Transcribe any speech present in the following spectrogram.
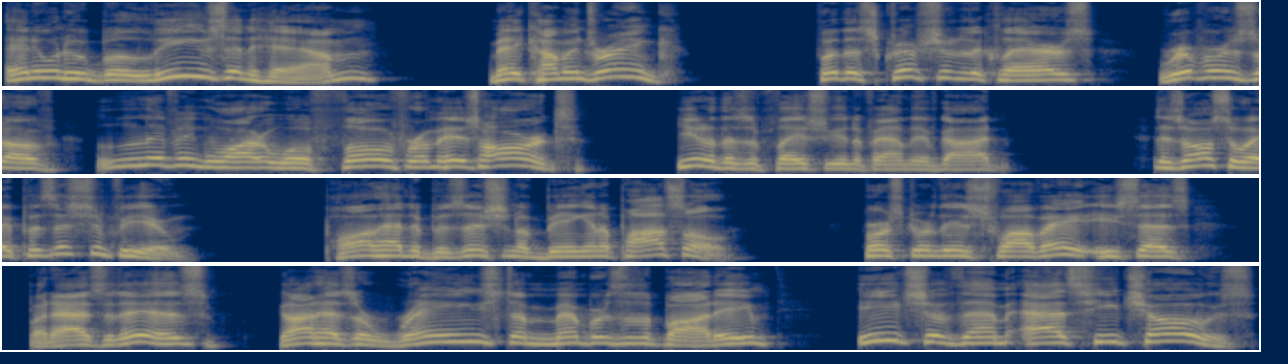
"Anyone who believes in him may come and drink." For the scripture declares, "Rivers of living water will flow from his heart." You know there's a place for you in the family of God. There's also a position for you. Paul had the position of being an apostle. 1 Corinthians 12 8, he says, But as it is, God has arranged the members of the body, each of them as he chose.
